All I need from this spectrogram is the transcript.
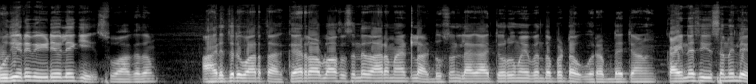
പുതിയൊരു വീഡിയോയിലേക്ക് സ്വാഗതം. ആദ്യത്തെ വാർത്ത കേരള ബ്ലാസ്റ്റേഴ്സിന്റെ താരമായിട്ടുള്ള ഡുസൻ ലഗാറ്റോറുമായി ബന്ധപ്പെട്ട ഒരു അപ്ഡേറ്റ് ആണ്. കഴിഞ്ഞ സീസണിലെ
